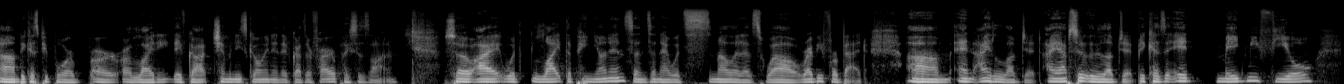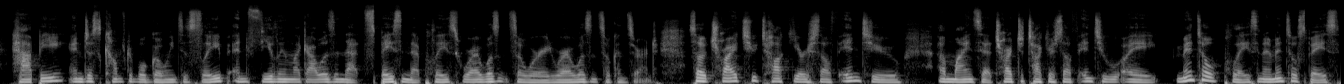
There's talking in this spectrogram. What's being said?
uh, because people are, are, are, lighting, they've got chimneys going and they've got their fireplaces on. So I would light the pinon incense and I would smell it as well right before bed. Um, and I loved it. I absolutely loved it because it made me feel happy and just comfortable going to sleep and feeling like I was in that space, in that place where I wasn't so worried, where I wasn't so concerned. So try to talk yourself into a mindset, try to talk yourself into a mental place in a mental space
